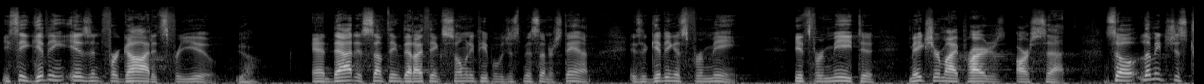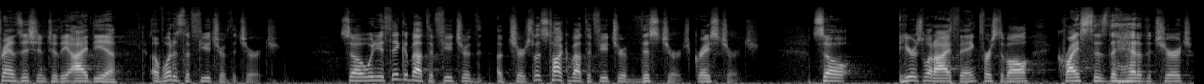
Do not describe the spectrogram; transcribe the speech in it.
you see, giving isn't for God, it's for you. Yeah. And that is something that I think so many people just misunderstand, is that giving is for me. It's for me to make sure my priorities are set. So let me just transition to the idea of what is the future of the church. So when you think about the future of, the, of church, let's talk about the future of this church, Grace Church. So here's what I think. First of all, Christ is the head of the church.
